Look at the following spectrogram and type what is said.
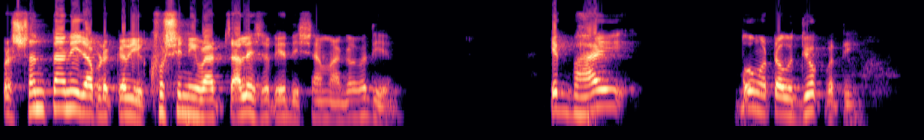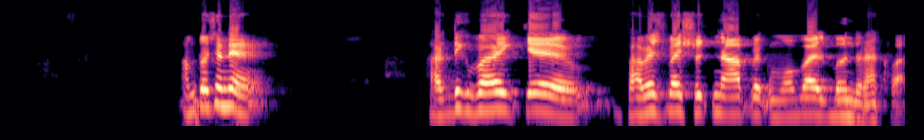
પ્રસન્નતાની જ આપણે કરીએ, ખુશીની વાત ચાલે છે, તો એ દિશામાં આગળ વધીએ. એક ભાઈ બહુ મોટા ઉદ્યોગપતિ. આમ તો છે ને, હાર્દિકભાઈ કે ભાવેશભાઈ સૂચના આપે કે મોબાઈલ બંધ રાખવા.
